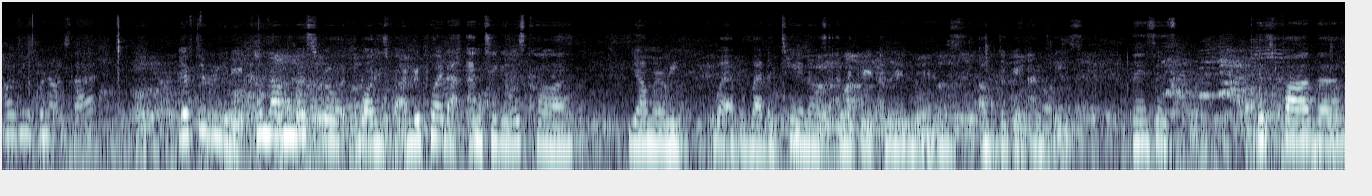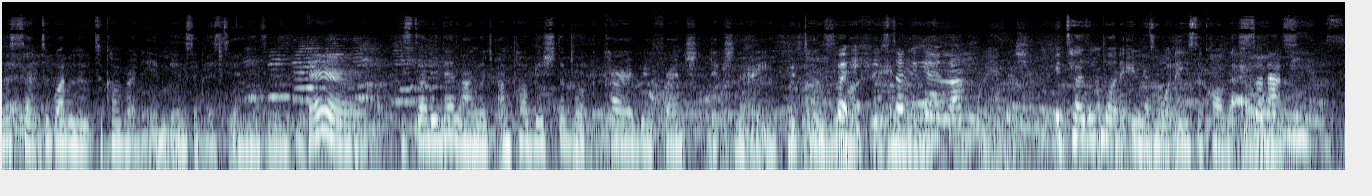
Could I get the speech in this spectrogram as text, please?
How do you pronounce that? You have to read it. Columbus wrote about his part and reported that Antigua was called Yamari, whatever, by the Tainos and the great Amerindians of the Great Antilles. And it says his father was sent to Guadeloupe to convert the Indians to Christianity. Damn. He studied their language and published the book Caribbean French Dictionary, which tells us But about if the you study Indians. their language, It tells them about the Indians and what they used to call that. So that means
